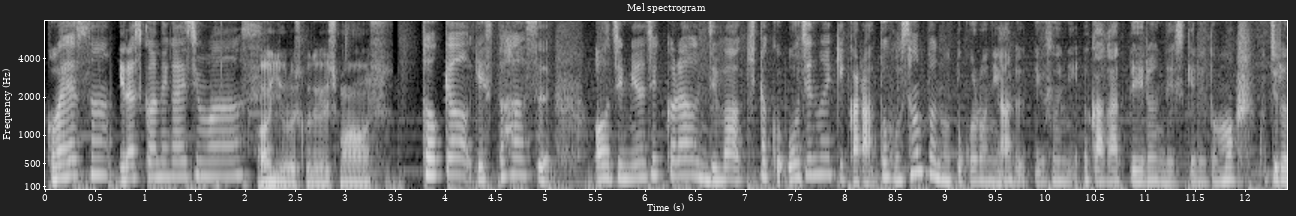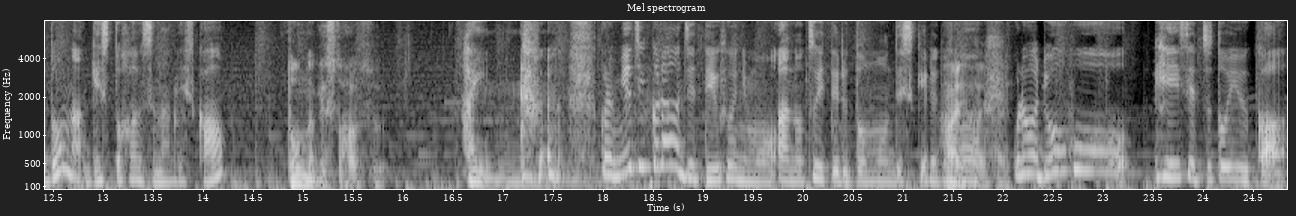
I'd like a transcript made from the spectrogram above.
小林さんよろしくお願いしますはい、よろしくお願いします。東京ゲストハウス王子ミュージックラウンジは北区王子の駅から徒歩3分のところにあるっていうふうに伺っているんですけれどもこちらどんなゲストハウスなんですか？どんなゲストハウス？はい、これミュージックラウンジっていうふうにもあのついてると思うんですけれども、はいはいはい。これは両方併設というか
